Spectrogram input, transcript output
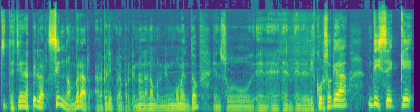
Steven Spielberg, sin nombrar a la película, porque no la nombra en ningún momento en, su, en el discurso que da, dice que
